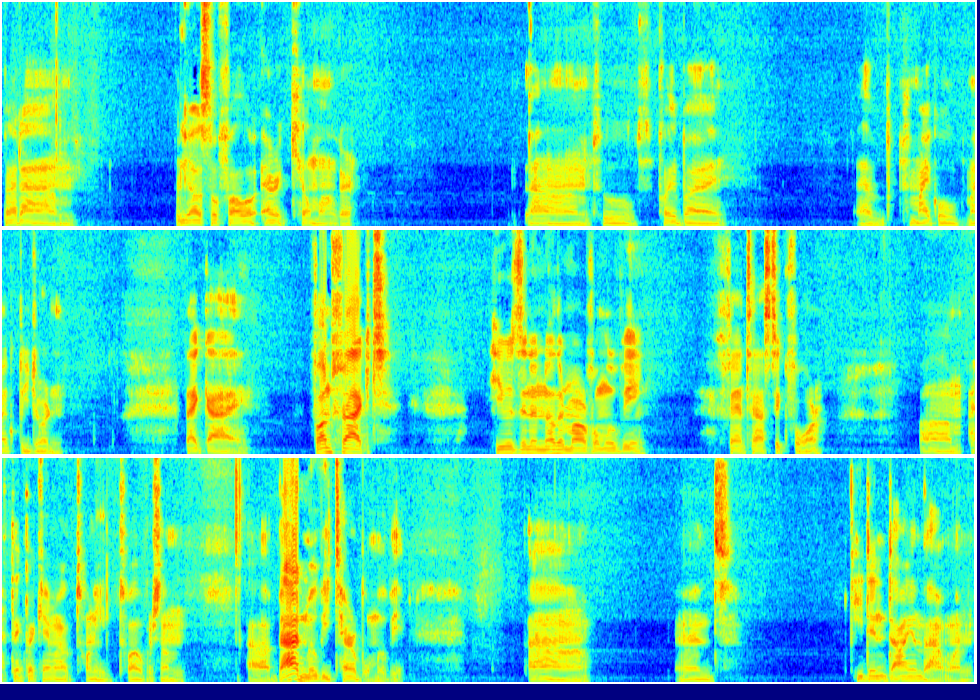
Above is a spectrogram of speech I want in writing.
but um, we also follow Eric Killmonger, um, who's played by uh, Michael Michael B. Jordan. That guy. Fun fact: he was in another Marvel movie, Fantastic Four. Um, I think that came out 2012 or something. Uh, bad movie, terrible movie. Uh, and he didn't die in that one.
